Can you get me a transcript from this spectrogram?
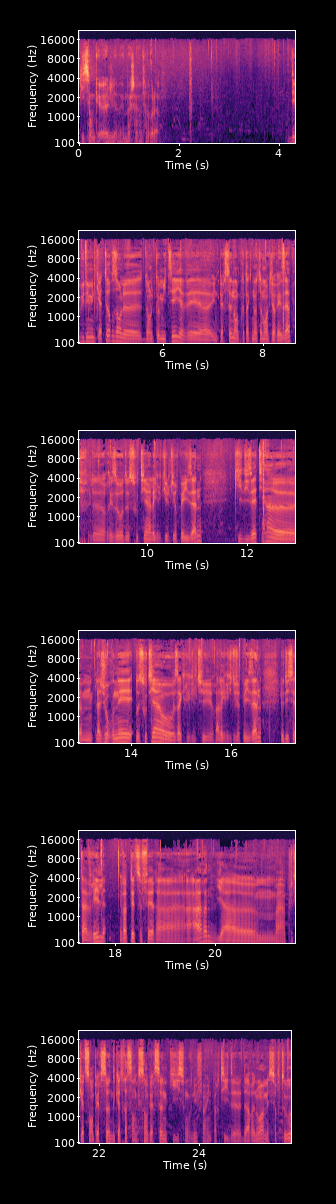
qui s'engueulent, euh, machin. Enfin voilà. Début 2014, dans le, dans le comité, il y avait une personne en contact notamment avec le RESAP, le réseau de soutien à l'agriculture paysanne, qui disait tiens, euh, la journée de soutien aux agricultures, à l'agriculture paysanne, le 17 avril, va peut-être se faire à, à. Il y a euh, bah, plus de 400 personnes, de 4 à 500 personnes qui sont venues, enfin une partie d'Arenois, mais surtout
